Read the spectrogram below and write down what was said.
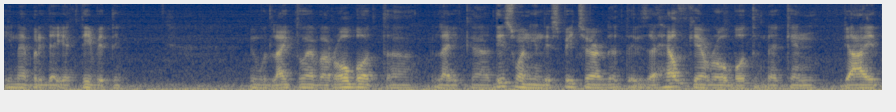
in everyday activity. We would like to have a robot uh, like uh, this one in this picture that is a healthcare robot that can guide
